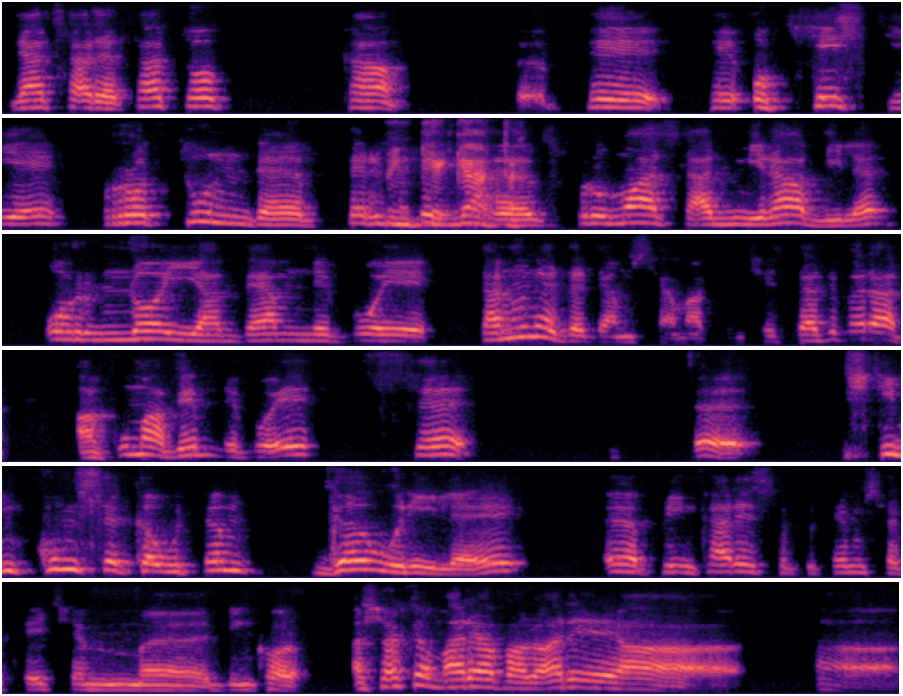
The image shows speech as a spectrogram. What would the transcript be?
ne-ați arătat-o ca pe, pe o chestie rotundă, perfectă, frumoasă, admirabilă, ori noi aveam nevoie, dar nu ne dădeam seama ce este adevărat. Acum avem nevoie să uh, știm cum să căutăm găurile uh, prin care să putem să trecem uh, dincolo. Așa că marea valoare a, a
